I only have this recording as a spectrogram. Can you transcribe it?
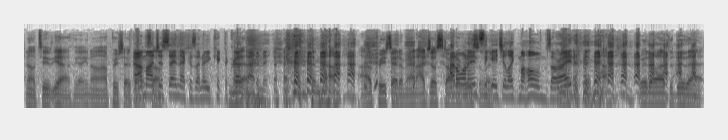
You know, teeth. Yeah, yeah. You know, I appreciate that. I'm not So- just saying that because I know you kicked the crap Yeah. out of me. no, I appreciate it, man. I just started. I don't want to instigate you like Mahomes, all right? No, we don't have to do that.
